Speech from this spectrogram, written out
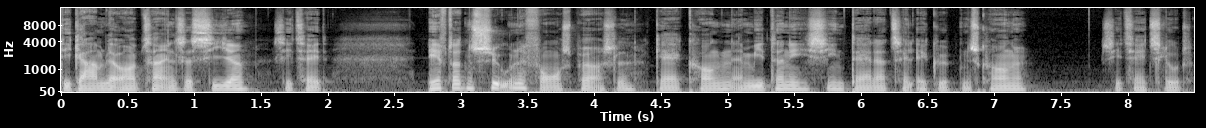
de gamle optegnelser siger, citat, Efter den syvende forspørgsel gav kongen Amitani sin datter til Ægyptens konge. Citat slut.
